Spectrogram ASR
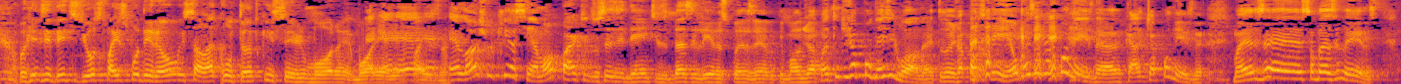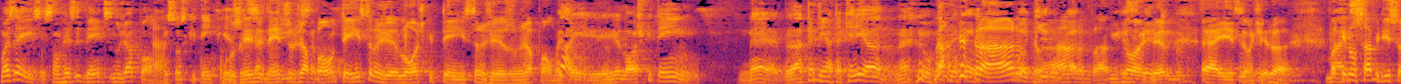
os residentes de outros países poderão instalar, contanto que sejam, morem, morem ali no país, né? é lógico que assim, a maior parte dos residentes brasileiros, por exemplo, que moram no Japão, é tudo japonês igual, né? Tudo japonês nem eu, mas é japonês, né? Cara de japonês, né? Mas é, são brasileiros. Mas é isso, são residentes no Japão. Pessoas que têm Ah. Os residentes do Japão têm estrangeiros, lógico que tem estrangeiros no Japão, mas Ah, é lógico que tem. Né? Até tem até keniano, né? claro, O claro, claro. um né? é isso, o Angiro. É. Pra Mas- quem não sabe disso,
